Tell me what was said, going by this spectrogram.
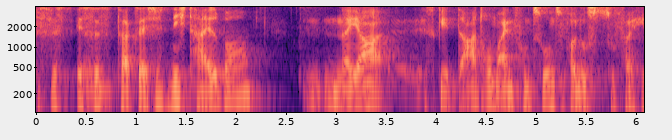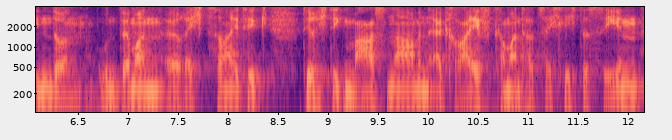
Ist es, ist es tatsächlich nicht heilbar? Naja, es geht darum, einen Funktionsverlust zu verhindern. Und wenn man äh, rechtzeitig die richtigen Maßnahmen ergreift, kann man tatsächlich das Sehen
